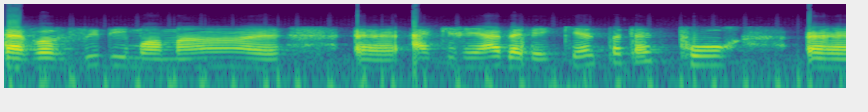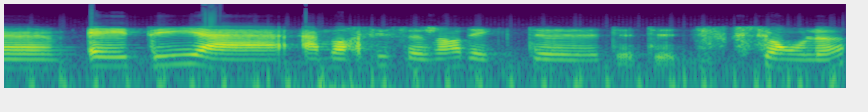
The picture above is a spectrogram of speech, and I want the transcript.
favoriser des moments agréables avec elle, peut-être pour aider à amorcer ce genre de, de, de, discussion-là,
